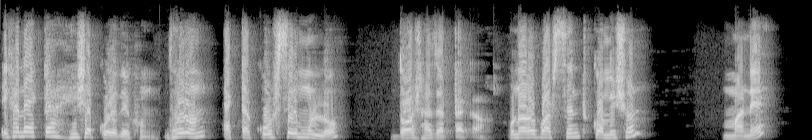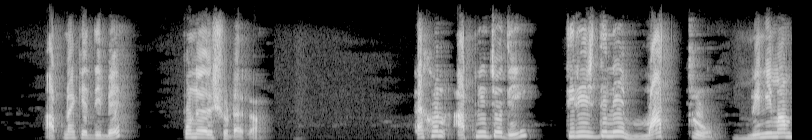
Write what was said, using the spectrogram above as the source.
এখানে একটা হিসাব করে দেখুন। ধরুন একটা কোর্সের মূল্য দশ হাজার টাকা। পনেরো পার্সেন্ট কমিশন মানে আপনাকে দিবে পনেরোশো টাকা। এখন আপনি যদি তিরিশ দিনে মাত্র মিনিমাম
